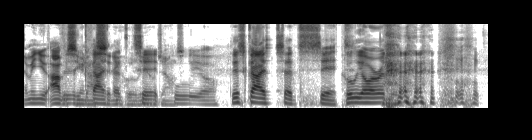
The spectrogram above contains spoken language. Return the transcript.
I mean, you obviously This you're not sitting Julio sit, Jones. Julio. This guy said sit. Julio or Ridley?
